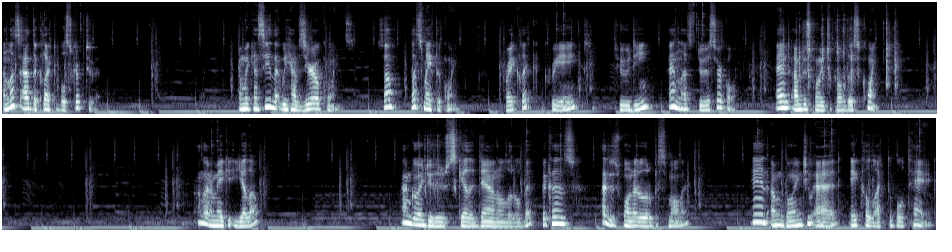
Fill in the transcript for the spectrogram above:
and let's add the collectible script to it. And we can see that we have zero coins. So let's make the coin. Right click, create, 2D, and let's do a circle. And I'm just going to call this coin. I'm going to make it yellow. I'm going to scale it down a little bit because I just want it a little bit smaller. And I'm going to add a collectible tag.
